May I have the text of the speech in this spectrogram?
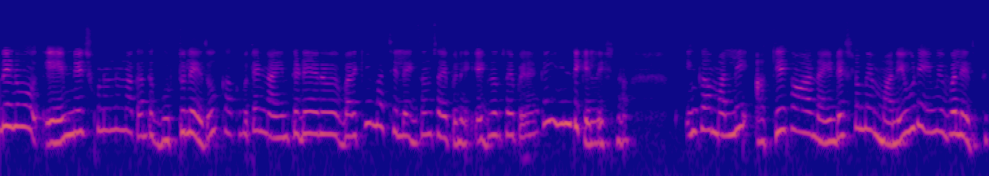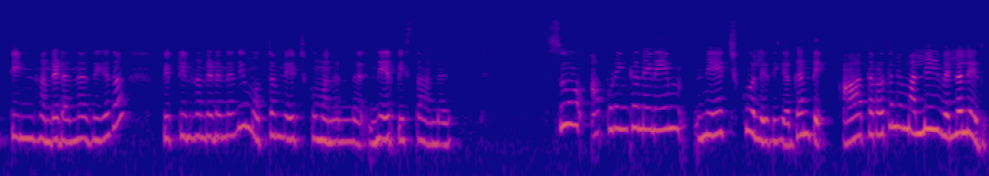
నేను ఏం నేర్చుకున్నానో నాకు అంత గుర్తులేదు కాకపోతే నైన్త్ డే వరకు మా చెల్లి ఎగ్జామ్స్ అయిపోయినాయి. ఎగ్జామ్స్ అయిపోయాక ఇంటికి వెళ్ళేసిన. ఇంకా మళ్ళీ అకే కా నైన్ డేస్లో మేము మనీ కూడా ఏమి ఇవ్వలేదు. ఫిఫ్టీన్ హండ్రెడ్ అన్నది కదా. ఫిఫ్టీన్ హండ్రెడ్ అనేది మొత్తం నేర్చుకోమని అన్న- నేర్పిస్తా అన్నది. సో అప్పుడు ఇంకా నేనేం నేర్చుకోలేదు ఇక. గంతే. ఆ తర్వాత నేను మళ్ళీ వెళ్ళలేదు.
